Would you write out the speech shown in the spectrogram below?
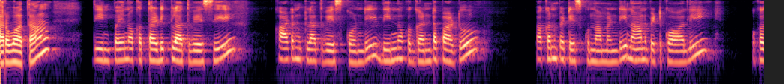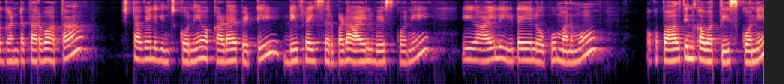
తర్వాత దీనిపైన ఒక తడి క్లాత్ వేసి కాటన్ క్లాత్ వేసుకోండి. దీన్ని ఒక గంట పాటు పక్కన పెట్టేసుకుందామండి. నానబెట్టుకోవాలి. ఒక గంట తర్వాత స్టవ్ వెలిగించుకొని ఒక కడాయి పెట్టి డీప్ ఫ్రైకి సరిపడా ఆయిల్ వేసుకొని ఈ ఆయిల్ హీట్ అయ్యేలోపు మనము ఒక పాలిథిన్ కవర్ తీసుకొని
